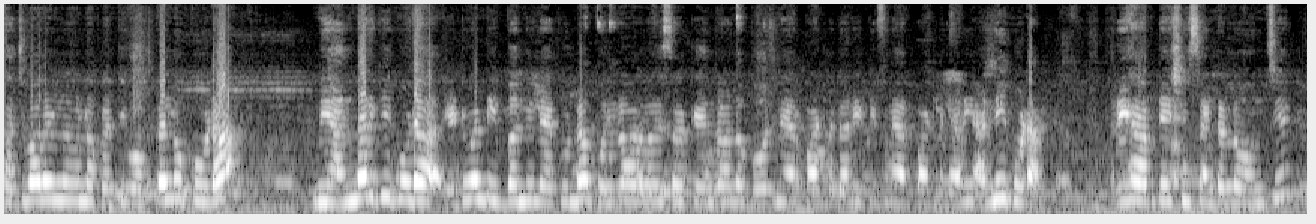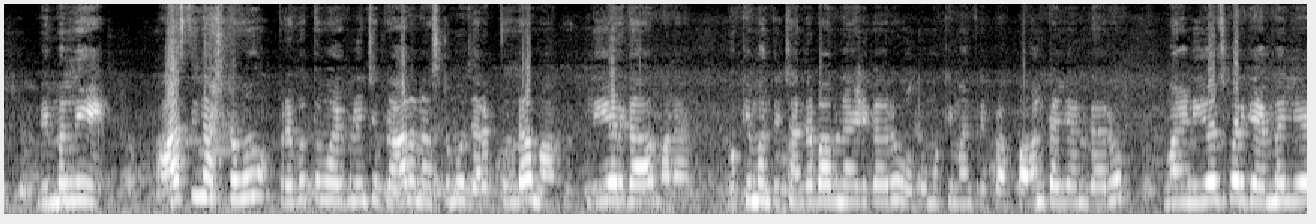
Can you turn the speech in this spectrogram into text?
సచివాలయంలో ఉన్న ప్రతి ఒక్కళ్ళు కూడా మీ అందరికీ కూడా ఎటువంటి ఇబ్బంది లేకుండా పునరావాస కేంద్రాల్లో భోజన ఏర్పాట్లు కానీ టిఫిన్ ఏర్పాట్లు కానీ అన్నీ కూడా రీహాబిటేషన్ సెంటర్లో ఉంచి మిమ్మల్ని ఆస్తి నష్టము ప్రభుత్వం వైపు నుంచి ప్రాణ నష్టము జరగకుండా మాకు క్లియర్గా మన ముఖ్యమంత్రి చంద్రబాబు నాయుడు గారు ఉప ముఖ్యమంత్రి ప- పవన్ కళ్యాణ్ గారు మన నియోజకవర్గ ఎమ్మెల్యే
